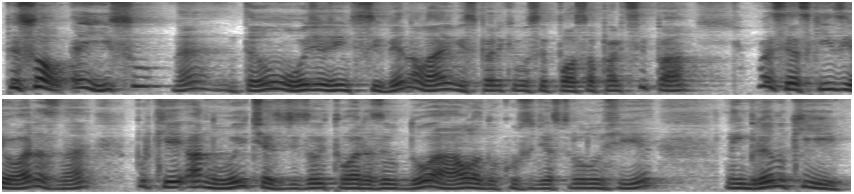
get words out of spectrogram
Pessoal, é isso, né? Então hoje a gente se vê na live, espero que você possa participar. Vai ser às 15 horas, né? Porque à noite, às 18 horas, eu dou a aula do curso de astrologia. Lembrando que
